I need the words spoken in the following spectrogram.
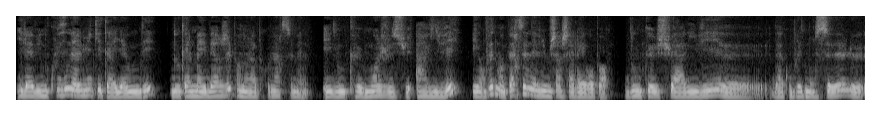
Il avait une cousine à lui qui était à Yaoundé, donc elle m'a hébergée pendant la première semaine. Et donc euh, moi, je suis arrivée. Et en fait, moi, personne n'est venu me chercher à l'aéroport. Donc je suis arrivée bah, complètement seule.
